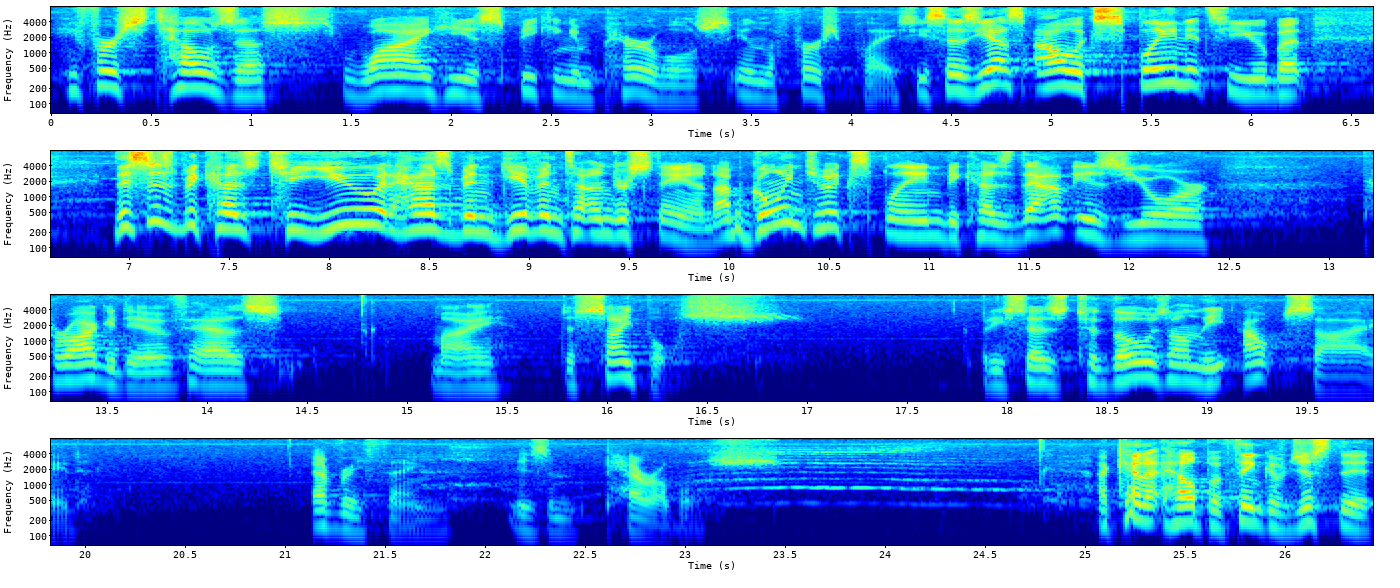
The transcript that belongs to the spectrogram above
he first tells us why he is speaking in parables in the first place. He says, Yes, I'll explain it to you, but this is because to you it has been given to understand. I'm going to explain because that is your prerogative as my disciples. But he says, To those on the outside, Everything is in parables. I cannot help but think of just the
